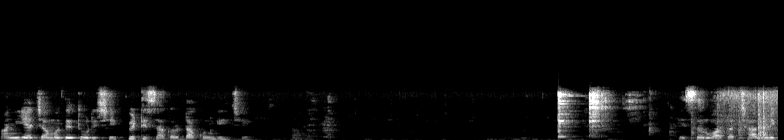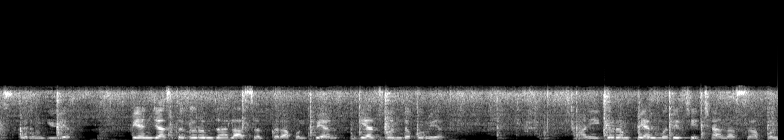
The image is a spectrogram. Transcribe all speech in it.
आणि याच्यामध्ये थोडीशी पिठी साखर टाकून घ्यायची. हे सर्व आता छान मिक्स करून घेऊयात. पॅन जास्त गरम झाला असेल तर आपण पॅन गॅस बंद करूयात. आणि गरम पॅनमध्येच हे छान असं आपण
